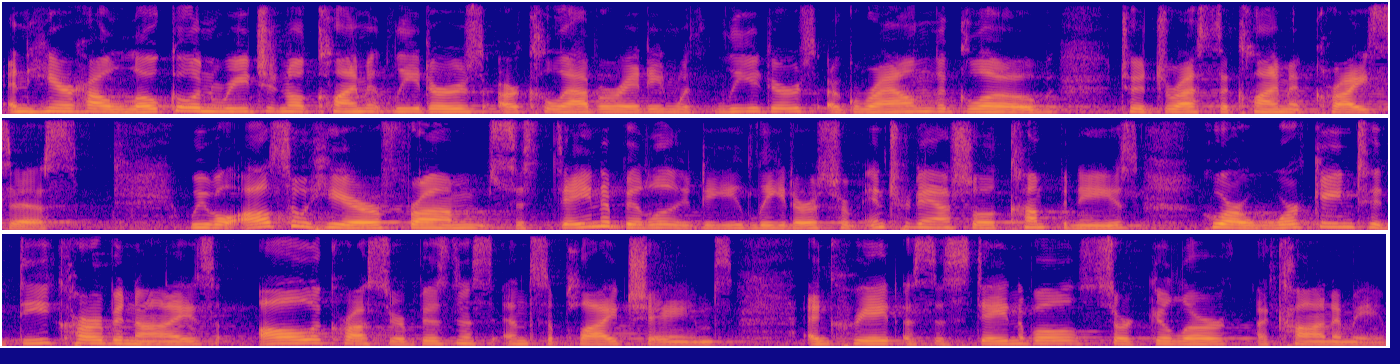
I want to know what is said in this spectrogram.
and hear how local and regional climate leaders are collaborating with leaders around the globe to address the climate crisis. We will also hear from sustainability leaders from international companies who are working to decarbonize all across their business and supply chains and create a sustainable circular economy.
